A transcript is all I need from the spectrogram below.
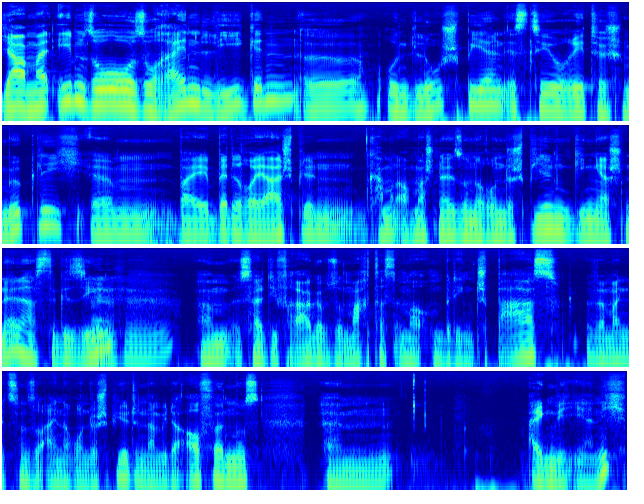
Ja, mal eben so, so reinlegen äh, und losspielen ist theoretisch möglich. Ähm, bei Battle Royale-Spielen kann man auch mal schnell so eine Runde spielen. Ging ja schnell, hast du gesehen. Mhm. Ähm, ist halt die Frage, so macht das immer unbedingt Spaß, wenn man jetzt nur so eine Runde spielt und dann wieder aufhören muss. Ähm, eigentlich eher nicht.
